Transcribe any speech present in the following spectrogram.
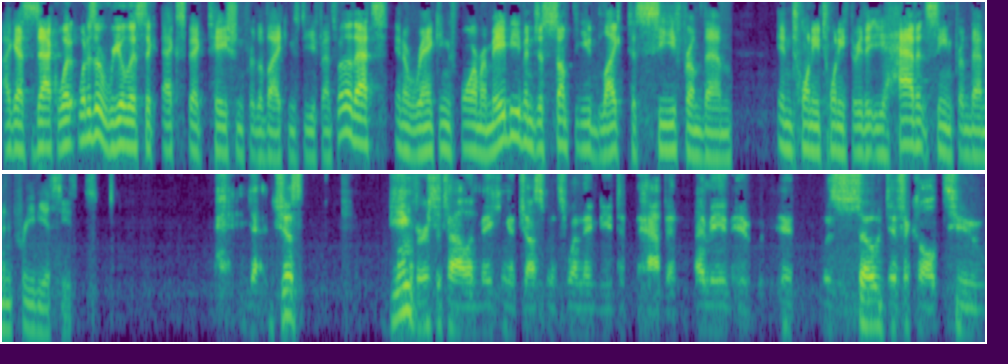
I guess Zach, what what is a realistic expectation for the Vikings defense? Whether that's in a ranking form or maybe even just something you'd like to see from them in 2023 that you haven't seen from them in previous seasons. Yeah, just being versatile and making adjustments when they need to happen. I mean, it it was so difficult to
